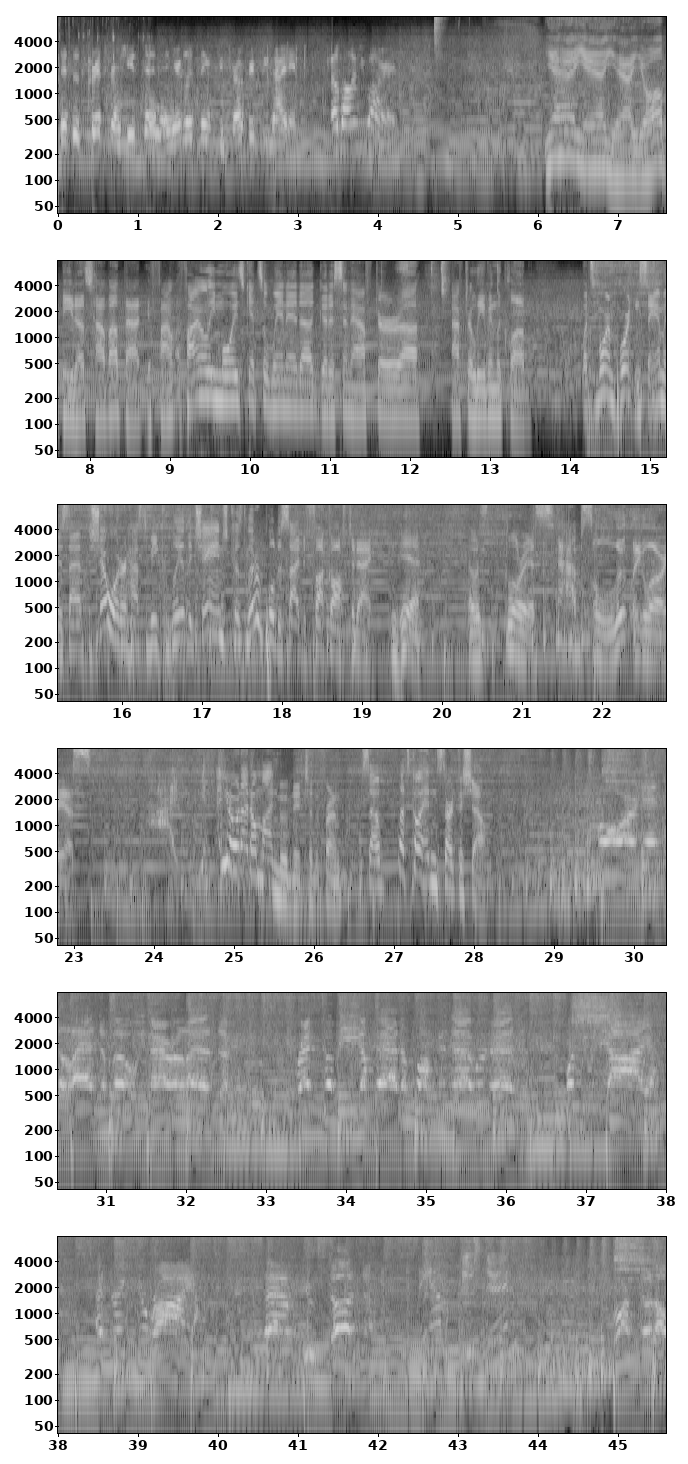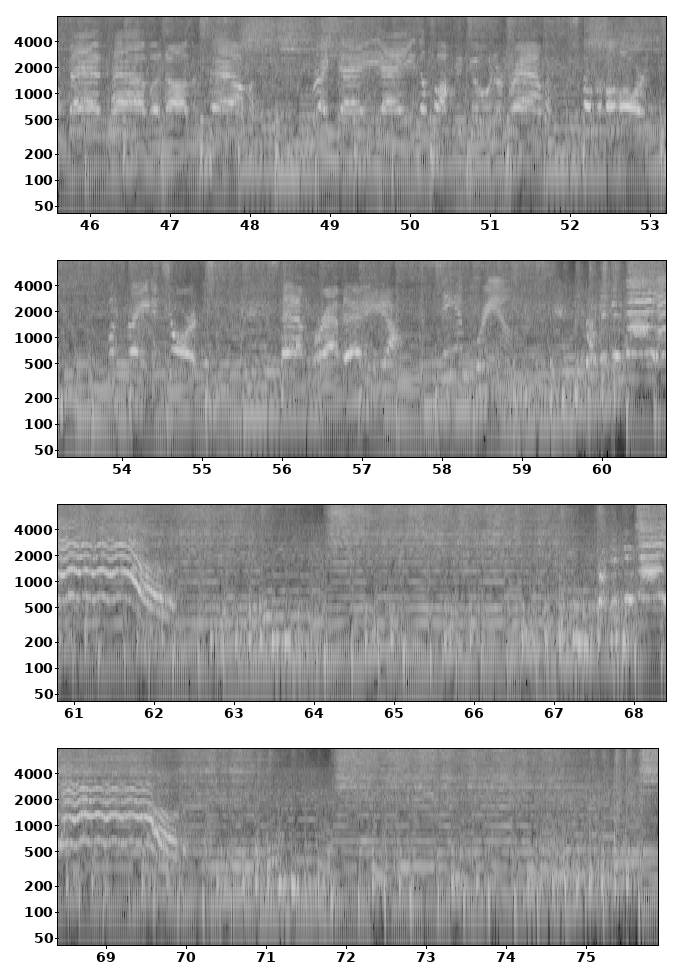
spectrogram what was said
This is Chris from Houston, and you're listening to Drunkards United. Come on, you Iron! Yeah, yeah, yeah. You all beat us. How about that? You fin- finally, Moyes gets a win at uh, Goodison after uh, after leaving the club. What's more important, Sam, is that the show order has to be completely changed because Liverpool decided to fuck off today. Yeah, that was glorious. Absolutely glorious. I, you know what? I don't mind moving it to the front. So let's go ahead and start the show. Born in the land of Bowie, Maryland. Bred to be a fan of fucking Everton. Punch you in the eye and drink your rye. Sam Houston. Sam Houston? Arsenal fans have another Sam. AKA the fucking Gooner Graham. Smell the Malort. Looks great in shorts. Sam Grammy. Sam Graham. Fucking United! Fucking United!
